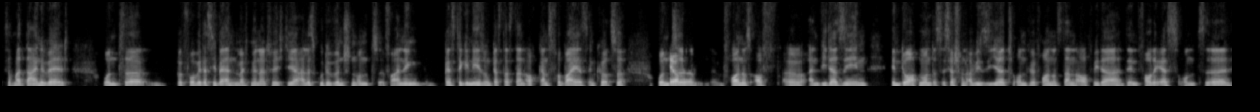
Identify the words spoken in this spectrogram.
ich sag mal, deine Welt. Und äh, bevor wir das hier beenden, möchten wir natürlich dir alles Gute wünschen und äh, vor allen Dingen beste Genesung, dass das dann auch ganz vorbei ist in Kürze. Und ja. äh, freuen uns auf äh, ein Wiedersehen in Dortmund. Es ist ja schon avisiert und wir freuen uns dann auch wieder den VDS und äh,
